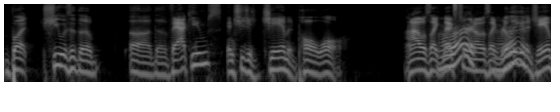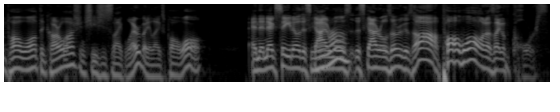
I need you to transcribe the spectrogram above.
but she was at the uh, the vacuums, and she just jamming Paul Wall. And I was like All next to her, and I was like, All "Really right. gonna jam Paul Wall at the car wash?" And she's just like, "Well, everybody likes Paul Wall." And the next thing you know, this You're guy wrong. rolls. This guy rolls over. and goes, "Oh, Paul Wall," and I was like, "Of course."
